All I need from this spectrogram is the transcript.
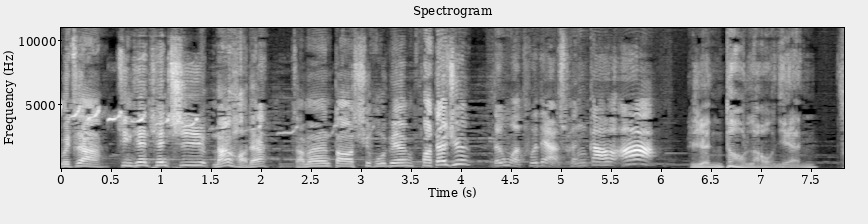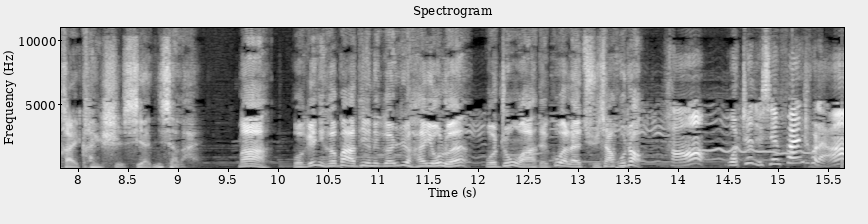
桂子啊，今天天气蛮好的，咱们到西湖边发呆去。等我涂点唇膏啊。人到老年才开始闲下来。妈，我给你和爸订了个日韩游轮，我中午啊得过来取下护照。好，我这就先翻出来啊。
